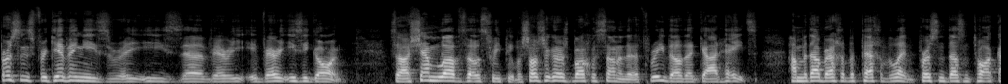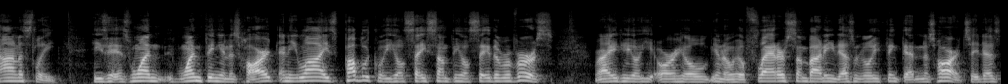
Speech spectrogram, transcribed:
person is forgiving. He's he's uh, very very easygoing. So Hashem loves those three people. There are three though that God hates. A person doesn't talk honestly. He has one one thing in his heart, and he lies publicly. He'll say something. He'll say the reverse, right? He'll he, or he'll you know he'll flatter somebody. He doesn't really think that in his heart. So he does.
